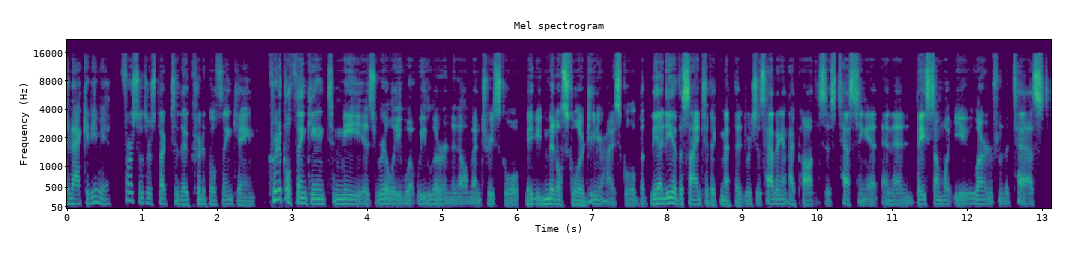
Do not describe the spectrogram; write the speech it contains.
and academia. First, with respect to the critical thinking, critical thinking to me is really what we learned in elementary school, maybe middle school or junior high school. But the idea of the scientific method, which is having a hypothesis, testing it, and then based on what you learn from the test,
